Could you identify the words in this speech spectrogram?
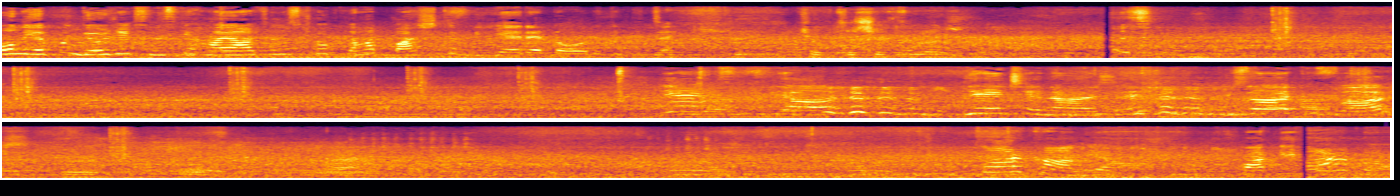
onu yapın. Göreceksiniz ki hayatınız çok daha başka bir yere doğru gidecek. çok teşekkürler. Genç ya. Genç enerji. Güzel kızlar. Tarkan ya. Bak var mı?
